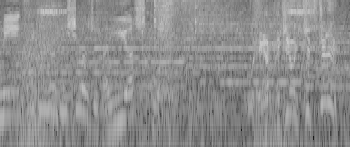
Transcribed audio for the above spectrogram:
水着の美少女が癒してやる。ぞ俺が敵を引きつける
